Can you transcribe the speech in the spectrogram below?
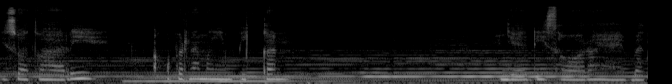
Di suatu hari, aku pernah mengimpikan menjadi seorang yang hebat.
